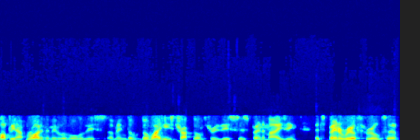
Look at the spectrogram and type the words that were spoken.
popping up right in the middle of all of this. I mean, the, the way he's trucked on through this has been amazing. It's been a real thrill to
